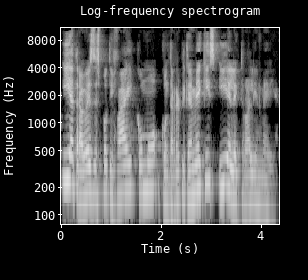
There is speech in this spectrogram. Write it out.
y a través de Spotify como Contrarréplica MX y Electro Alien Media.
